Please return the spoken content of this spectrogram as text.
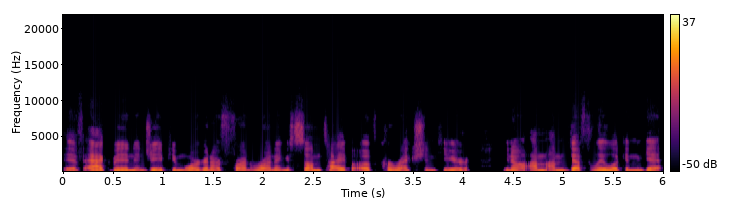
if Ackman and J.P. Morgan are front running some type of correction here, you know, I'm I'm definitely looking to get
